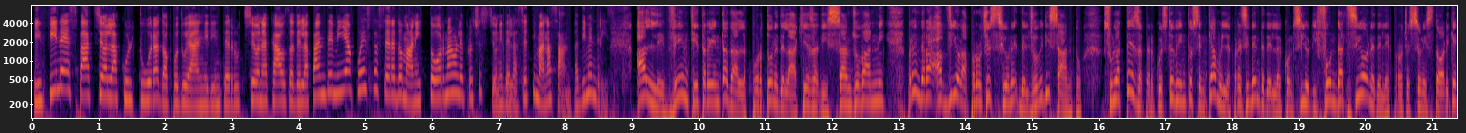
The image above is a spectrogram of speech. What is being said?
Infine spazio alla cultura. Dopo due anni di interruzione a causa della pandemia, questa sera e domani tornano le processioni della Settimana Santa di Mendrisi. Alle 20.30 dal portone della chiesa di San Giovanni prenderà avvio la processione del Giovedì Santo. Sull'attesa per questo evento sentiamo il presidente del Consiglio di Fondazione delle Processioni Storiche,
